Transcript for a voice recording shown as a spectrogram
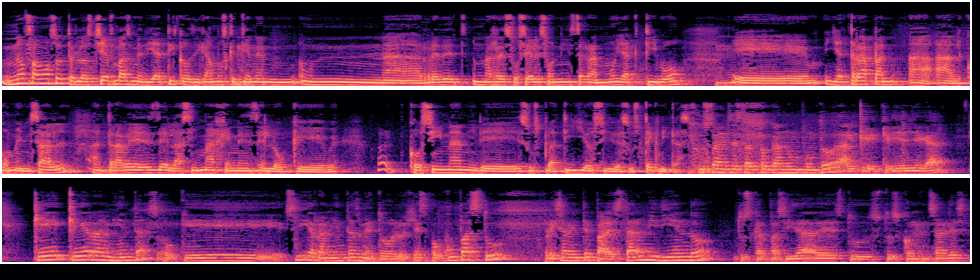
no famosos, pero los chefs más mediáticos, digamos, que tienen una red, unas redes sociales o un Instagram muy activo eh, y atrapan a- al comensal a través de las imágenes de lo que cocinan y de sus platillos y de sus técnicas. Justamente estás tocando un punto al que quería llegar. ¿Qué, qué herramientas o qué sí, herramientas, metodologías ocupas tú precisamente para estar midiendo tus capacidades, tus, tus comensales?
